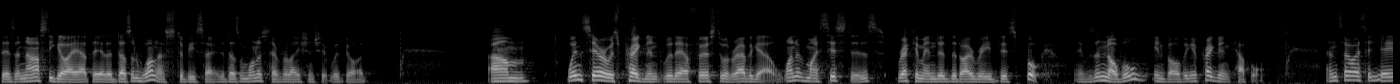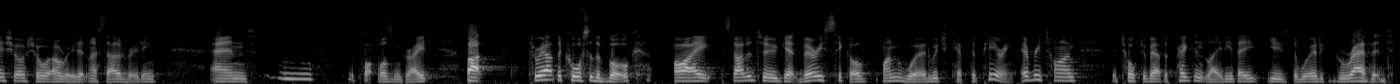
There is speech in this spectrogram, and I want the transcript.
There's a nasty guy out there that doesn't want us to be saved, that doesn't want us to have a relationship with God. Um, when Sarah was pregnant with our first daughter Abigail, one of my sisters recommended that I read this book. It was a novel involving a pregnant couple. And so I said, Yeah, sure, sure, I'll read it. And I started reading. And mm, the plot wasn't great. But throughout the course of the book, I started to get very sick of one word which kept appearing. Every time it talked about the pregnant lady, they used the word gravid.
